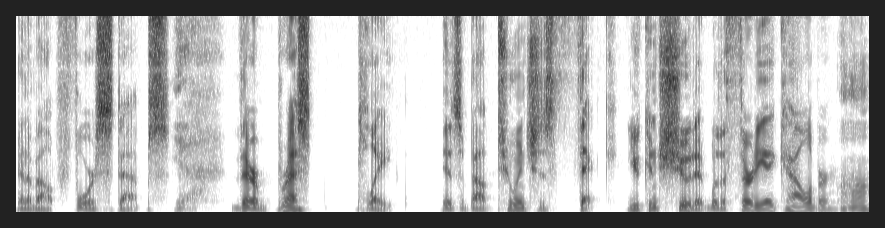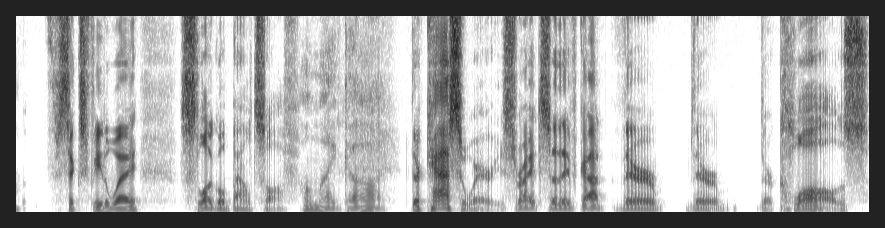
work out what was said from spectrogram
in about four steps. Yeah. Their breastplate is about two inches thick. You can shoot it with a 38 caliber, Uh huh. Six feet away, slug will bounce off. Oh my God. They're cassowaries, right? So they've got their their their claws.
